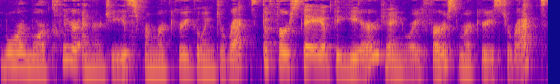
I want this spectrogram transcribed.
more and more clear energies from Mercury going direct the first day of the year, January 1st, Mercury's direct.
